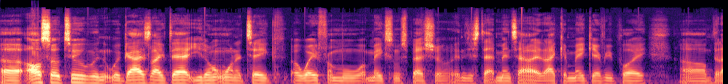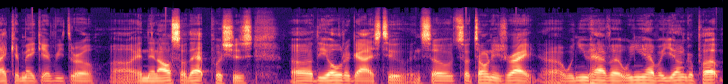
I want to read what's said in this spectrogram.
uh, also too, when, with guys like that, you don't want to take away from what makes them special, and just that mentality that I can make every play, um, that I can make every throw, uh, and then also that pushes uh, the older guys too. And so, so Tony's right. when you have a when you have a younger pup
